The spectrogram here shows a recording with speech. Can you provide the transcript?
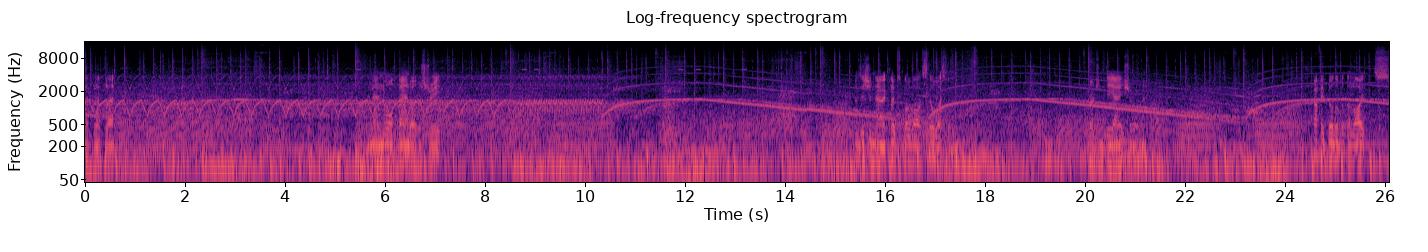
Left, left, left. And then northbound Alta Street. Transition now, uh, Eclipse Boulevard, still westbound. Approaching D8 shortly. Traffic build up at the lights.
